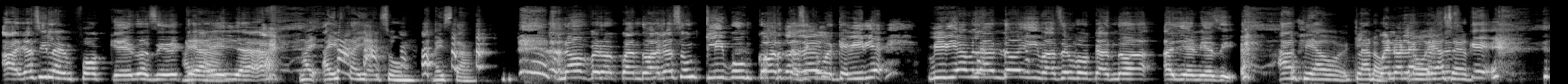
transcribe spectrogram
hagas y la enfoques así de que a ella. Ahí, ahí está ya el zoom. Ahí está. No, pero cuando hagas un clip, un corte, así como que Viri, Viri hablando y vas enfocando a, a Jenny así. Así, ah, claro. bueno, la lo voy cosa a hacer. es que.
